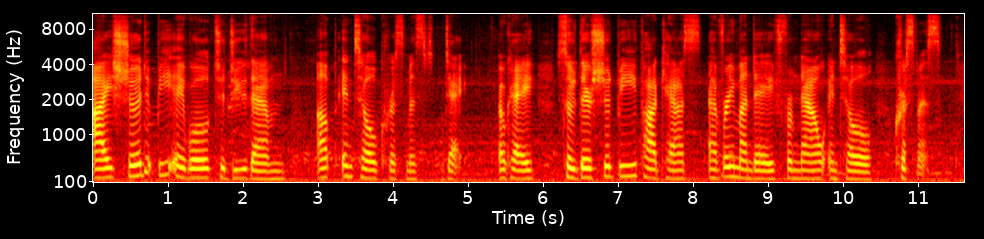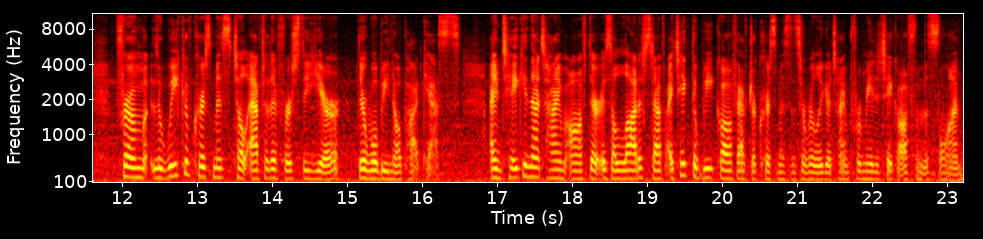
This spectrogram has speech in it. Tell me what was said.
I should be able to do them up until Christmas Day. Okay. So there should be podcasts every Monday from now until Christmas. From the week of Christmas till after the first of the year, there will be no podcasts. I'm taking that time off. There is a lot of stuff. I take the week off after Christmas. It's a really good time for me to take off from the salon.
